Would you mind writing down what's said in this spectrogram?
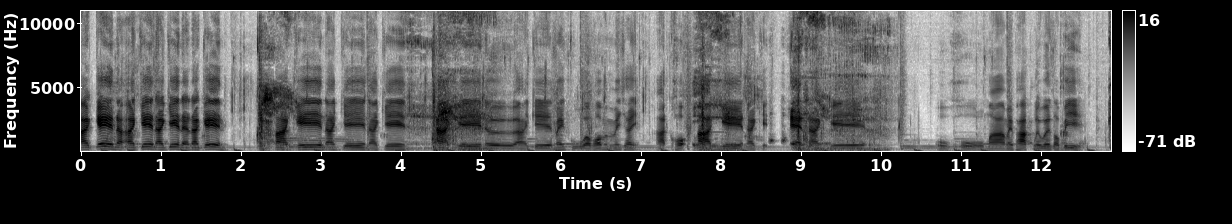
อาเกนอาเกนอาเกนอาเกนอาเกนอาเกนอาเกนอาเกนเอออาเกนไม่กลัวเพราะมันไม่ใช่ฮาร์ดคอร์อาเกนอาเกนแอนอาเกนโอ้โหมาไม่พักเลยเว้ยซอมบี้เก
